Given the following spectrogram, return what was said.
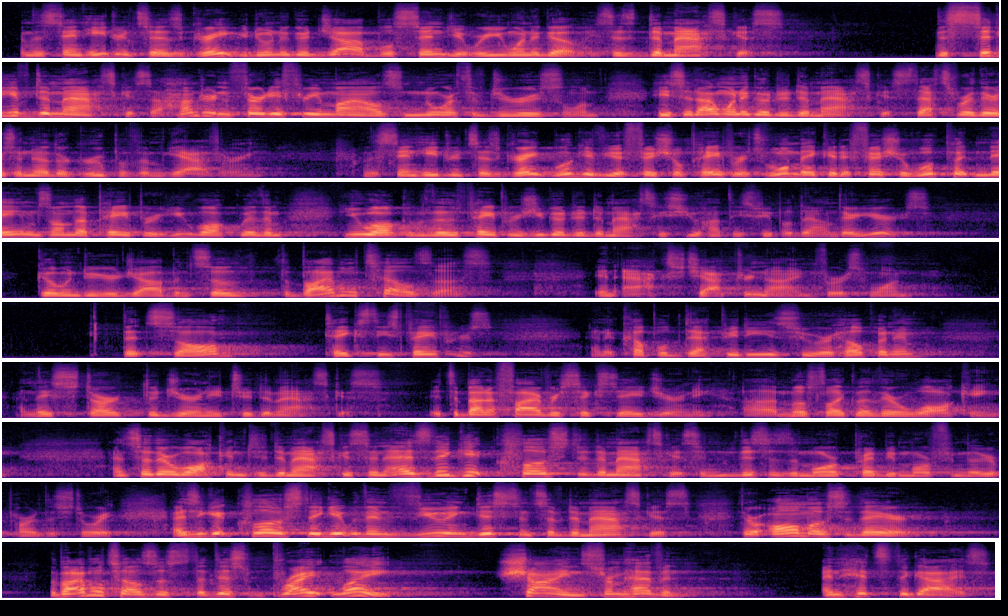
And the Sanhedrin says, Great, you're doing a good job. We'll send you. Where you want to go? He says, Damascus the city of Damascus, 133 miles north of Jerusalem. He said, I want to go to Damascus. That's where there's another group of them gathering. And the Sanhedrin says, Great, we'll give you official papers. We'll make it official. We'll put names on the paper. You walk with them. You walk with those papers. You go to Damascus. You hunt these people down. They're yours. Go and do your job. And so the Bible tells us in Acts chapter 9, verse 1, that Saul takes these papers and a couple deputies who are helping him, and they start the journey to Damascus. It's about a five or six day journey. Uh, most likely they're walking. And so they're walking to Damascus. And as they get close to Damascus, and this is the more, probably more familiar part of the story, as they get close, they get within viewing distance of Damascus. They're almost there. The Bible tells us that this bright light shines from heaven and hits the guys.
